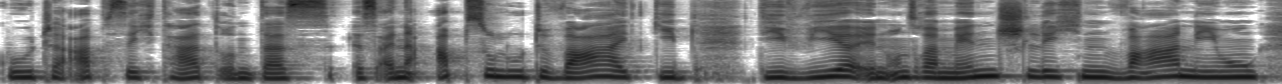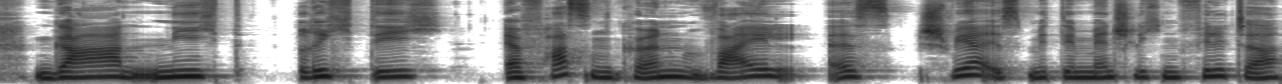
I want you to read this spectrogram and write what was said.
gute Absicht hat und dass es eine absolute Wahrheit gibt, die wir in unserer menschlichen Wahrnehmung gar nicht richtig erfassen können, weil es schwer ist, mit dem menschlichen Filter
